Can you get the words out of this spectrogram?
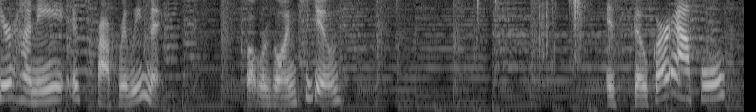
your honey is properly mixed, what we're going to do is soak our apples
